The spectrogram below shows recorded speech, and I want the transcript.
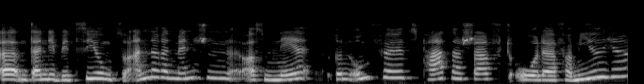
Ähm, dann die Beziehung zu anderen Menschen aus dem näheren Umfeld, Partnerschaft oder Familie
